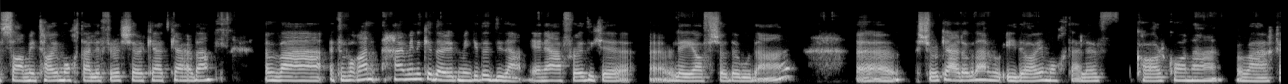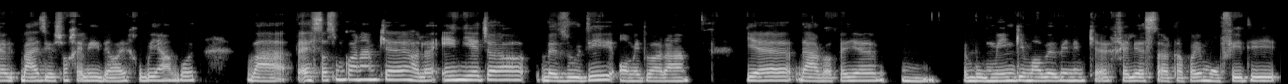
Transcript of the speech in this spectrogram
سامیت های مختلفی رو شرکت کردم و اتفاقا همینی که دارید میگید دیدم. یعنی افرادی که لیاف شده بودن شروع کرده بودن رو ایده های مختلف کار کنن و خیلی بعضیشون خیلی ایده های خوبی هم بود. و احساس می‌کنم که حالا این یه جا به زودی امیدوارم یه در واقع بومینگی ما ببینیم که خیلی استارتاپ های مفیدی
